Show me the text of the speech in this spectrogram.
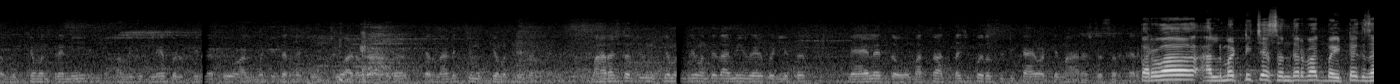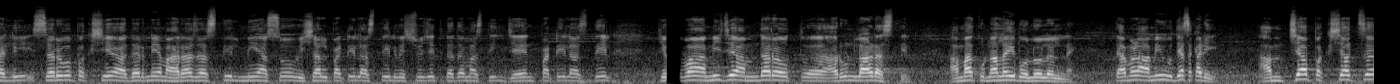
आता मुख्यमंत्र्यांनी आम्ही कुठल्याही पद्धतीनं तो आलमट्टी धरणाची उंची वाढवणार कर्नाटकचे मुख्यमंत्री करतात महाराष्ट्राचे मुख्यमंत्री म्हणतात आम्ही वेळ पडली तर न्यायालयात जाऊ. मात्र आत्ताची परिस्थिती काय वाटते महाराष्ट्र सरकार? परवा अलमट्टीच्या संदर्भात बैठक झाली. सर्व पक्षीय आदरणीय महाराज असतील मी असो विशाल पाटील असतील विश्वजित कदम असतील जयंत पाटील असतील किंवा आम्ही जे आमदार आहोत अरुण लाड असतील आम्हा कुणालाही बोलवलेलं नाही. त्यामुळे आम्ही उद्या सकाळी आमच्या पक्षाचं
